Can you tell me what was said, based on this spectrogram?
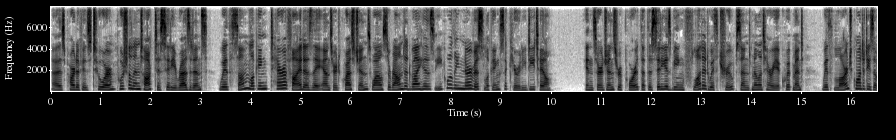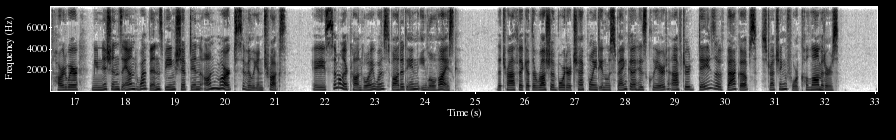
As part of his tour, Pushilin talked to city residents, with some looking terrified as they answered questions while surrounded by his equally nervous looking security detail. Insurgents report that the city is being flooded with troops and military equipment, with large quantities of hardware, munitions, and weapons being shipped in unmarked civilian trucks. A similar convoy was spotted in Ilovaisk. The traffic at the Russia border checkpoint in Uspenka has cleared after days of backups stretching for kilometers.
